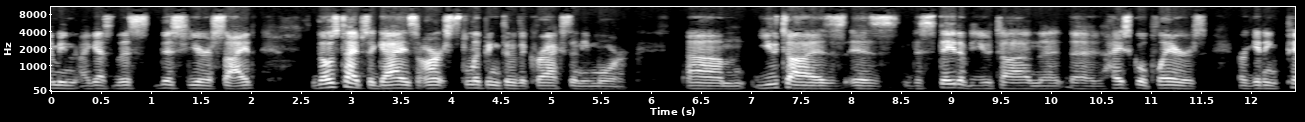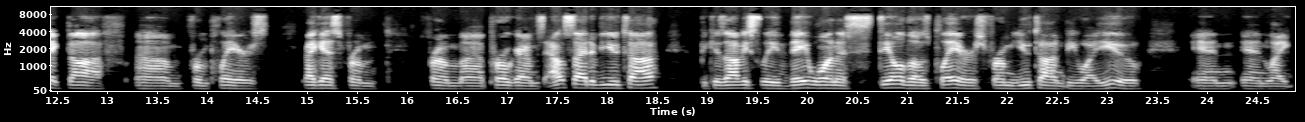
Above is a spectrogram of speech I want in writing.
I mean, I guess this this year aside, those types of guys aren't slipping through the cracks anymore. Um, Utah is is the state of Utah, and the the high school players are getting picked off um, from players. I guess from from uh, programs outside of Utah because obviously they want to steal those players from Utah and BYU and and like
